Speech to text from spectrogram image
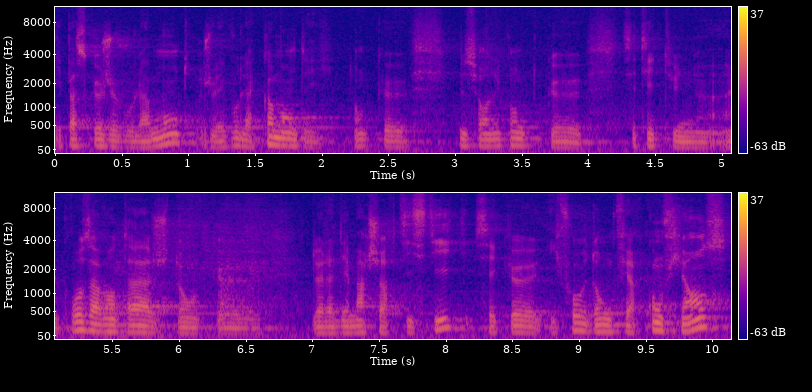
et parce que je vous la montre, je vais vous la commander. Donc euh, je me suis rendu compte que c'était un gros avantage donc, euh, de la démarche artistique, c'est qu'il faut donc faire confiance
